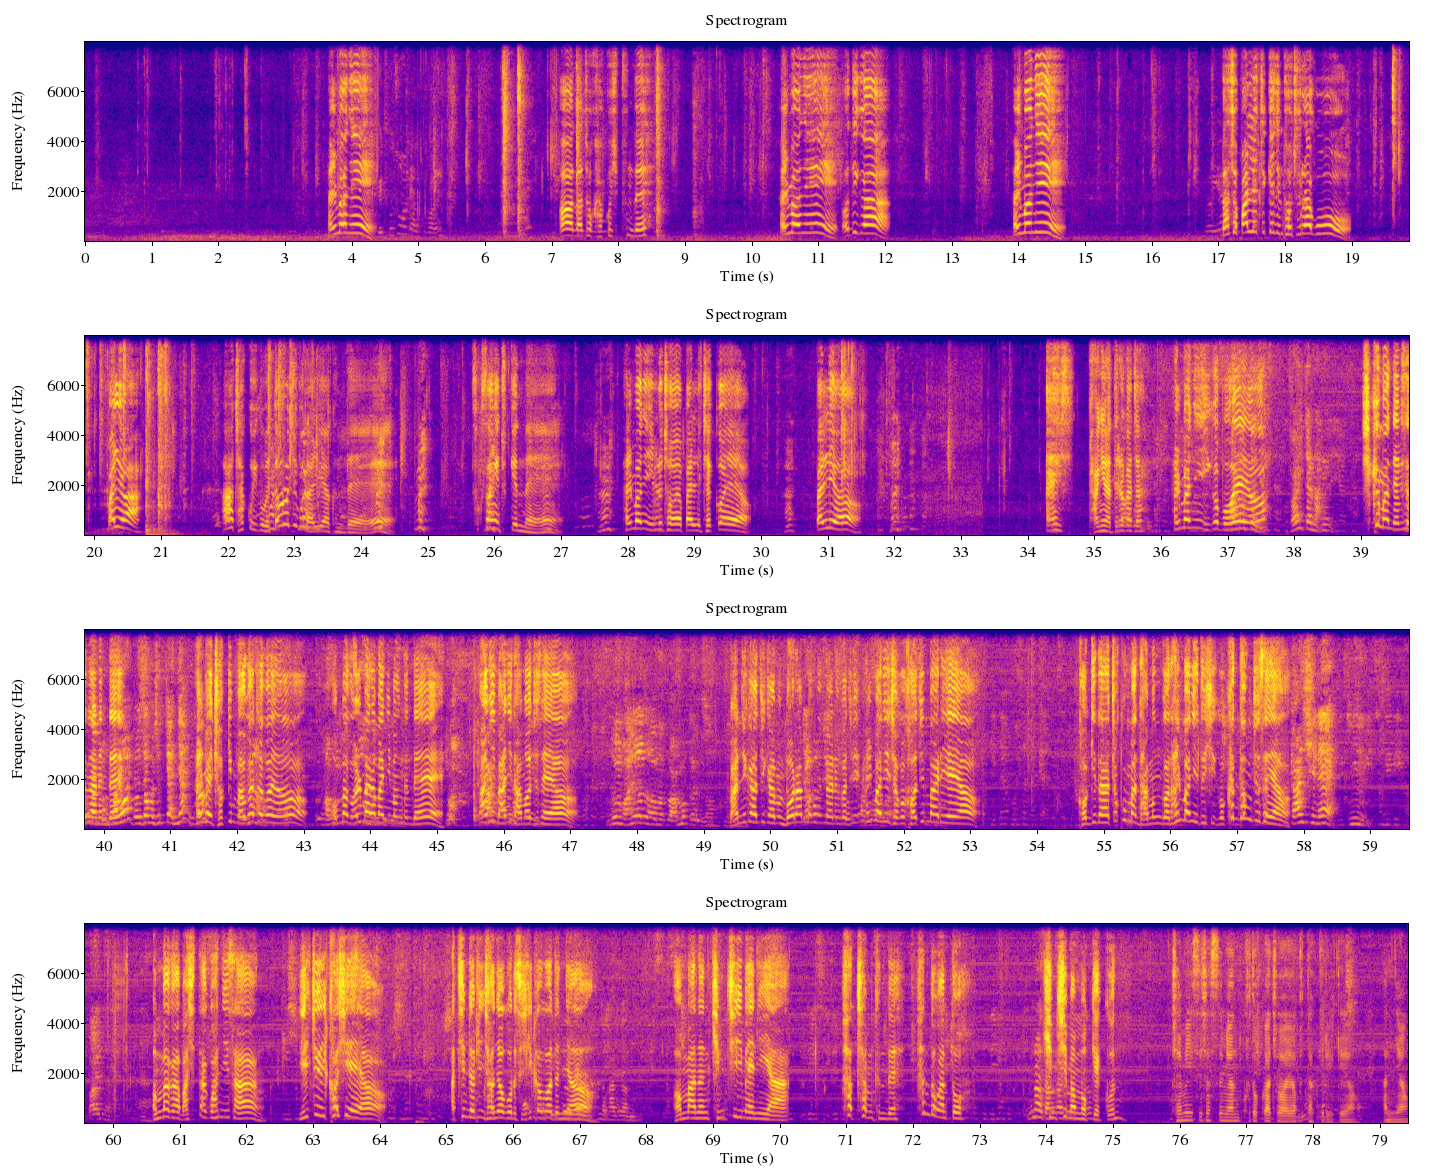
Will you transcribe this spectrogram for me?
할머니, 되게 소중하게 갖고 가네. 아, 나저 갖고 싶은데. 할머니, 어디가? 할머니, 나 저 빨래 집게 좀 더 주라고. 빨리 와. 아, 자꾸 이거 왜 떨어지고 난리야, 근데. 속상해 죽겠네. 할머니, 일로 줘요, 빨리. 제 거예요. 빨리요. 아이씨, 방이나 들어가자. 할머니, 이거 뭐예요? 시큼한 냄새 나는데. 할머니 적긴 뭐가 적어요. 엄마가 얼마나 많이 먹는데 많이 많이 담아주세요. 너무 많이 가져가면 또 안 먹겠어. 많이 가져가면 뭘 안 먹는다는 거지? 할머니 저거 거짓말이에요. 거기다 조금만 담은 건 할머니 드시고 큰 통 주세요. 간신해. 응. 맛있네. 엄마가 맛있다고 한 이상 일주일 컷이에요. 아침 점심 저녁으로 드실 거거든요. 가져가면. 엄마는 김치맨이야. 하참 근데 한동안 또 누나도 안 김치만 먹겠군. 재미있으셨으면 구독과 좋아요 부탁드릴게요. 안녕.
